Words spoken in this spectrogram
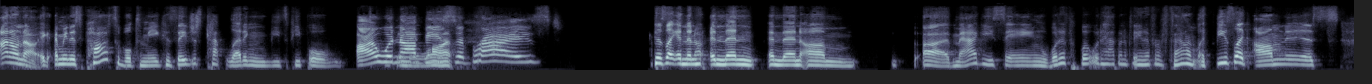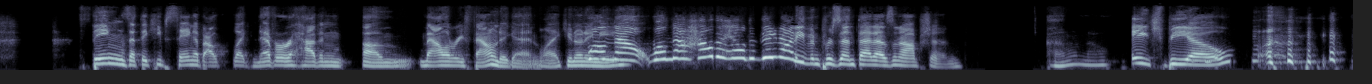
I don't know I- mean it's possible to me because they just kept letting these people I would not be want. surprised. because like and then and then and then um uh maggie saying what if what would happen if they never found like these like ominous things that they keep saying about like never having um mallory found again like you know what Well, i mean Well, now, well, now, how the hell did they not even present that as an option? i don't know HBO.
